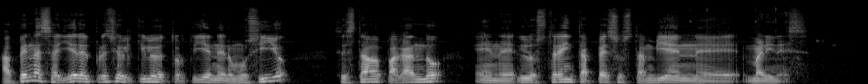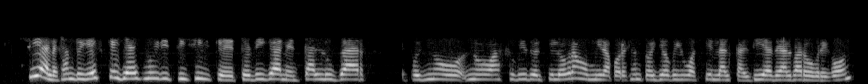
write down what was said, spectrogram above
Apenas ayer el precio del kilo de tortilla en Hermosillo se estaba pagando en eh, los 30 pesos también, Marinés. Sí, Alejandro, y es que ya es muy difícil que te digan en tal lugar, pues no, no ha subido el kilogramo. Mira, por ejemplo, yo vivo aquí en la alcaldía de Álvaro Obregón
